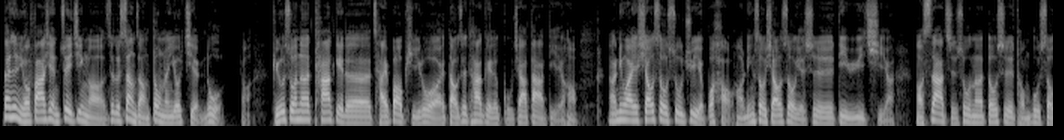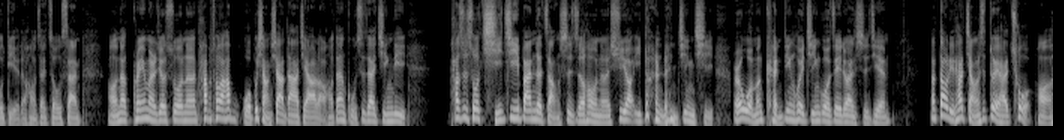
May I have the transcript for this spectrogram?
但是你会发现最近哦，这个上涨动能有减弱啊，比如说呢，他给的财报疲弱，导致他给的股价大跌哈。那另外销售数据也不好哈，零售销售也是低于预期啊。哦，四大指数呢都是同步收跌的哈，在周三哦，那 Kramer 就说呢，他说他我不想吓大家了哈，但股市在经历，他是说奇迹般的涨势之后呢，需要一段 冷静期，而我们肯定会经过这段时间。那到底他讲的是对还是错？哈，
